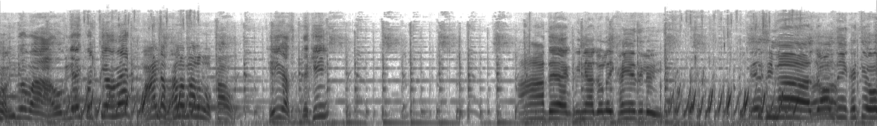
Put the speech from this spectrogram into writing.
হয়? বাবা ওগুলাই করতে হবে? মালটা ভালো মালবো খাও। ঠিক আছে দেখি। আ দেখ বিনা জলেই খাইয়ে দিলই দেশি মাছ জল দিয়ে খাইতে হো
